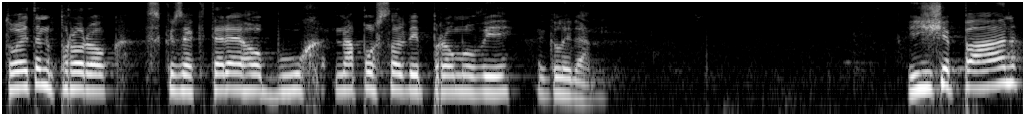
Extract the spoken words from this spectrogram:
To je ten prorok, skrze kterého Bůh naposledy promluví k lidem. Ježíš je pán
